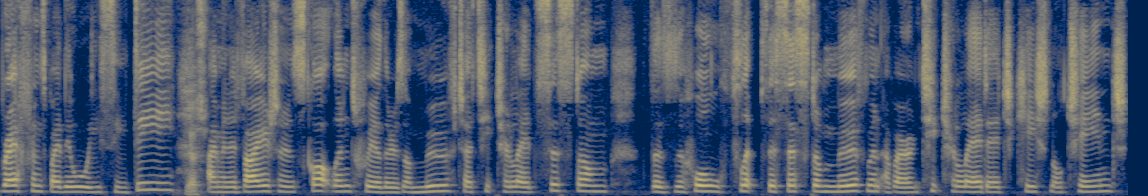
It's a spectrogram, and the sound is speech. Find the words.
referenced by the OECD. Yes. I'm an advisor in Scotland where there's a move to a teacher-led system. There's the whole flip the system movement around teacher-led educational change.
